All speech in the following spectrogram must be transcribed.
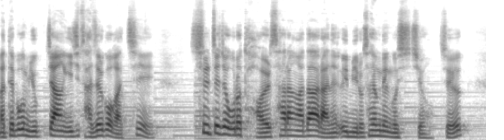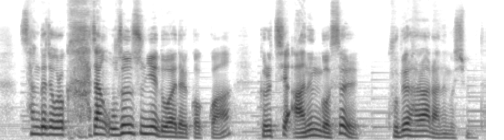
마태복음 6장 24절과 같이 실제적으로 덜 사랑하다라는 의미로 사용된 것이죠. 즉 상대적으로 가장 우선순위에 놓아야 될 것과 그렇지 않은 것을 구별하라라는 것입니다.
